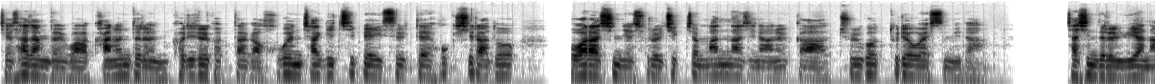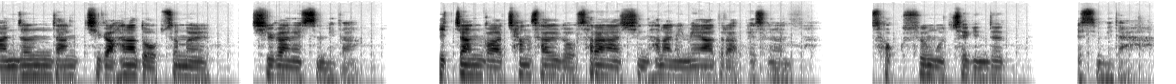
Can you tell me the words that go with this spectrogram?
제사장들과 간원들은 거리를 걷다가 혹은 자기 집에 있을 때 혹시라도 부활하신 예수를 직접 만나지는 않을까 줄곧 두려워했습니다. 자신들을 위한 안전장치가 하나도 없음을 실감했습니다. 빗장과 창살도 살아나신 하나님의 아들 앞에서는 속수무책인 듯 했습니다.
